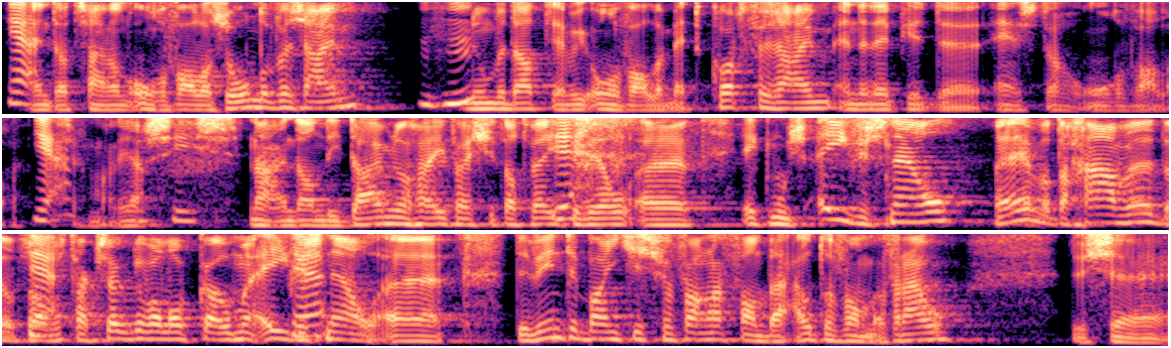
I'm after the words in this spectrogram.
Ja. Mhm. En dat zijn dan ongevallen zonder verzuim, noemen we dat. Dan heb je ongevallen met kort verzuim en dan heb je de ernstige ongevallen. Ja, zeg maar, ja. precies. Nou, en dan die duim nog even als je dat weten Ja. wil. Eh, ik moest even snel, hè, want daar gaan we, dat zal Ja. er straks ook nog wel opkomen. Even snel eh, de winterbandjes vervangen van de auto van mijn vrouw. Dus eh,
